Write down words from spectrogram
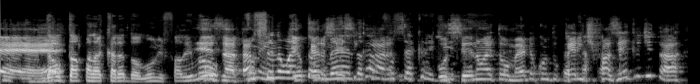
É. Dá um tapa na cara do aluno e fala, irmão, Exatamente. você não é eu tão merda quanto você acredita. Você não é tão merda quanto querem te fazer acreditar.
